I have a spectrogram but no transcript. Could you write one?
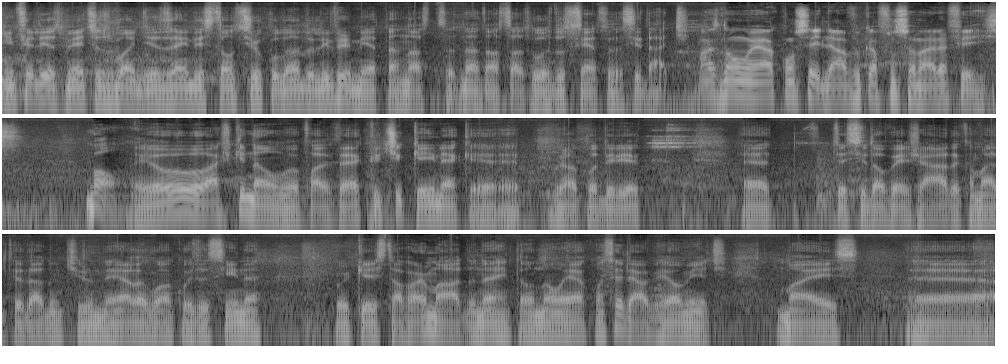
infelizmente os bandidos ainda estão circulando livremente nas nossas, nas nossas ruas do centro da cidade. Mas não é aconselhável o que a funcionária fez. Bom, eu acho que não. Eu até critiquei, né? Que eh, ela poderia eh, ter sido alvejada, que a mulher ter dado um tiro nela, alguma coisa assim, né? Porque ele estava armado, né? Então não é aconselhável, realmente. Mas eh,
